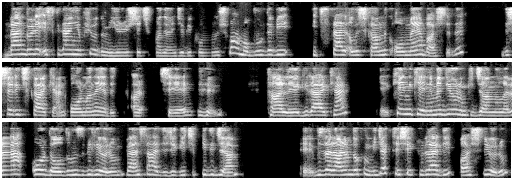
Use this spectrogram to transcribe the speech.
Ben böyle eskiden yapıyordum yürüyüşe çıkmadan önce bir konuşma ama burada bir içsel alışkanlık olmaya başladı. Dışarı çıkarken ormana ya da şeye tarlaya girerken e, kendi kendime diyorum ki canlılara orada olduğunuzu biliyorum. Ben sadece geçip gideceğim. E, bir zararım dokunmayacak. Teşekkürler deyip başlıyorum.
